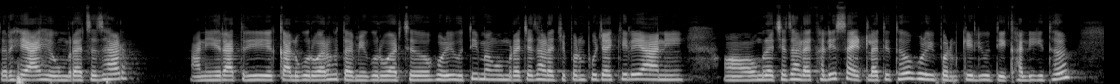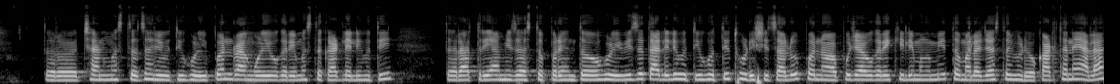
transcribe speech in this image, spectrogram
तर हे आहे उमराचं झाड. आणि रात्री काल गुरुवार होता मी गुरुवारचं होळी होती मग उमराच्या झाडाची पण पूजा केली आणि उमराच्या झाडाखाली साईडला तिथं होळी पण केली होती खाली इथं. तर छान मस्त झाली होती होळी पण रांगोळी वगैरे मस्त काढलेली होती. तर रात्री आम्ही जास्तपर्यंत होळी विजत आलेली होती होती थोडीशी चालू पण पूजा वगैरे केली मग मी तर मला जास्त व्हिडिओ काढता नाही आला.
